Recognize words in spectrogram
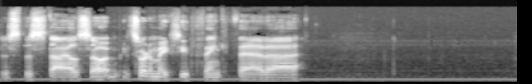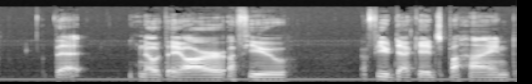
just the style. So it, it, sort of makes you think that, uh, that, you know, they are a few, a few decades behind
